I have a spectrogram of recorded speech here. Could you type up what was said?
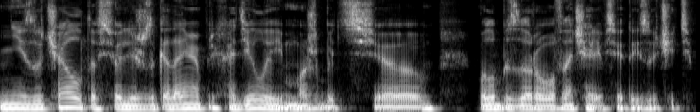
не изучал, это все лишь с годами приходило, и, может быть, э, было бы здорово вначале все это изучить.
